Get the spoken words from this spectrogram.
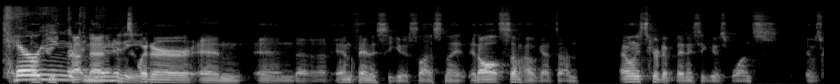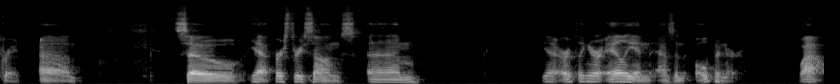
carrying the community, and Twitter and and uh, and Fantasy Goose last night. It all somehow got done. I only screwed up Fantasy Goose once. It was great. Um, so yeah, first three songs. Um, yeah, Earthling or Alien as an opener. Wow,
